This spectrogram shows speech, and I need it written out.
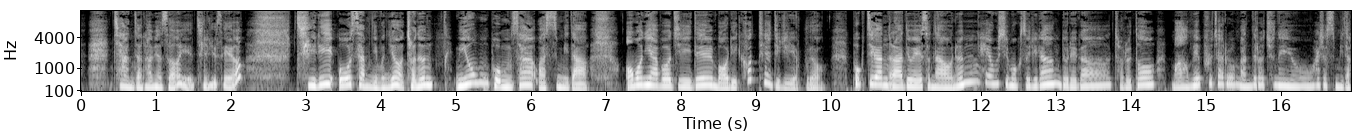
차 한잔 하면서, 예, 즐기세요. 7253님은요, 저는 미용 봉사 왔습니다. 어머니, 아버지들 머리 커트 해드리려고요. 복지관 라디오에서 나오는 혜영 씨 목소리랑 노래가 저를 더 마음의 부자로 만들어주네요. 하셨습니다.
